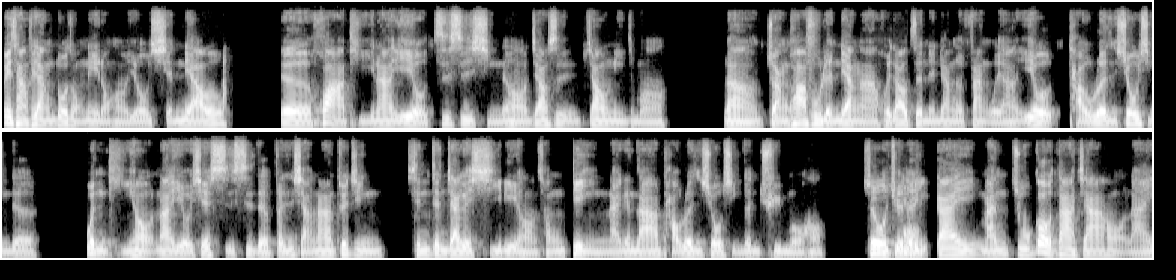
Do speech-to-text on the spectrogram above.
非常非常多种内容哈，有闲聊的话题啦，也有知识型的哈，教是教你怎么那转化负能量啊，回到正能量的范围啊，也有讨论修行的问题哈。那也有一些时事的分享。那最近先增加一个系列哈，从电影来跟大家讨论修行跟驱魔哈。所以我觉得嗯应该蛮足够大家哈来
